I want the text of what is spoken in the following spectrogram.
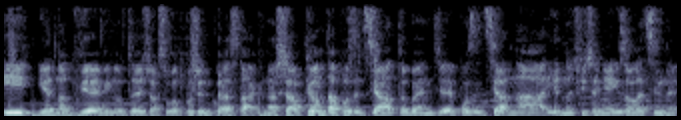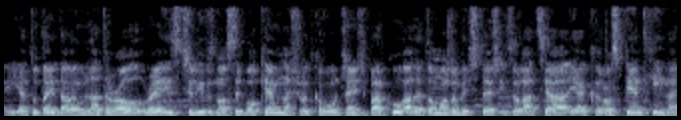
i 1-2 minuty czasu odpoczynku. Teraz tak, nasza piąta pozycja to będzie pozycja na jedno ćwiczenie izolacyjne. Ja tutaj dałem lateral raise, czyli wznosy bokiem na środkową część barku, ale to może być też izolacja jak rozpiętki na,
